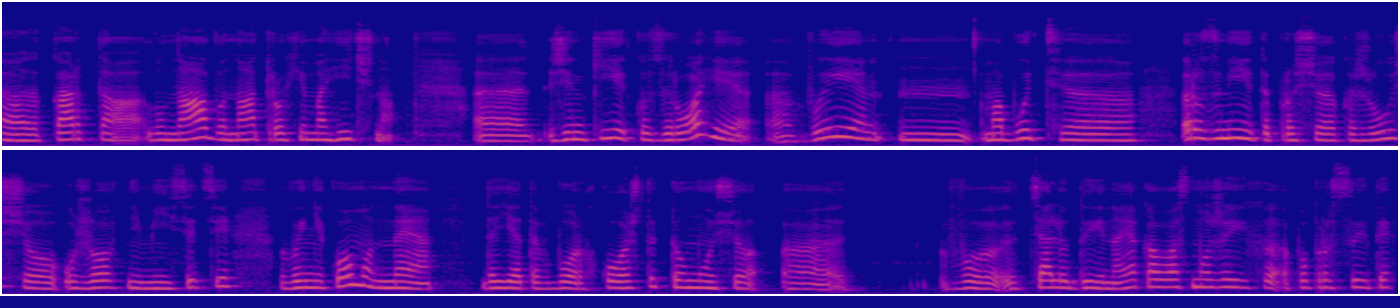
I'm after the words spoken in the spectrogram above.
е, карта Луна, вона трохи магічна. Е, Жінки козироги, е, ви, мабуть, е, розумієте, про що я кажу, що у жовтні місяці ви нікому не даєте в борг кошти, тому що ця людина, яка у вас може їх попросити,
